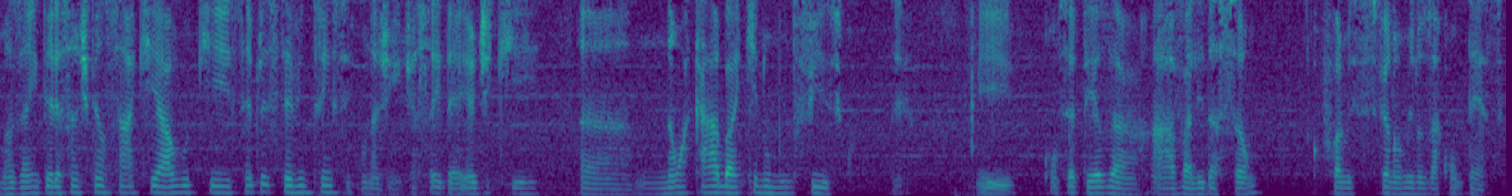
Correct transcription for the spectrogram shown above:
Mas é interessante pensar que é algo que sempre esteve intrínseco na gente, essa ideia de que uh, não acaba aqui no mundo físico. Né? E com certeza a validação conforme esses fenômenos acontecem.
